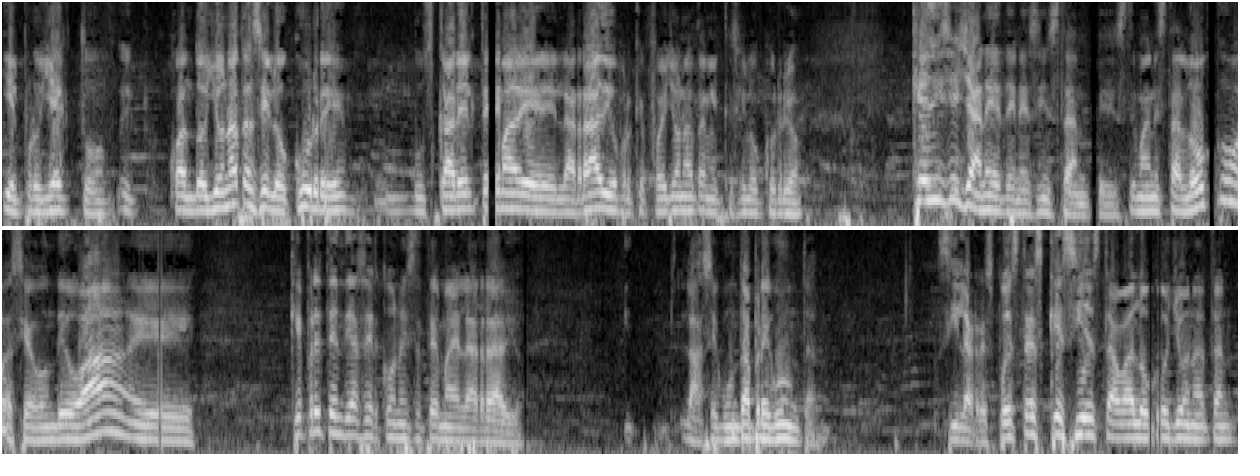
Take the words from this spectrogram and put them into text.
el proyecto. Eh, Cuando Jonathan se le ocurre buscar el tema de la radio, porque fue Jonathan el que se le ocurrió. ¿Qué dice Janet en ese instante? ¿Este man está loco? ¿Hacia dónde va? Eh, ¿Qué pretende hacer con este tema de la radio? La segunda pregunta. Si la respuesta es que sí estaba loco Jonathan,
